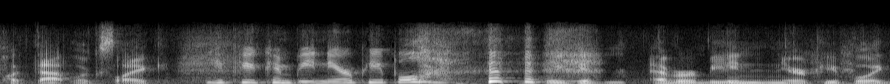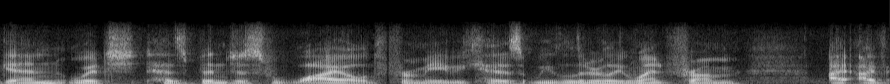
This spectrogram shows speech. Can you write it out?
what that looks like. If you can be near people. we can ever be near people again, which has been just wild for me because we literally went from I, have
